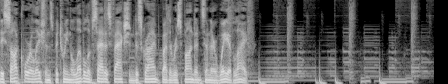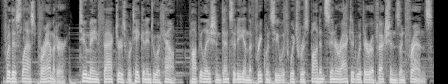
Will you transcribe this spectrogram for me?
they sought correlations between the level of satisfaction described by the respondents and their way of life. For this last parameter, two main factors were taken into account population density and the frequency with which respondents interacted with their affections and friends.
